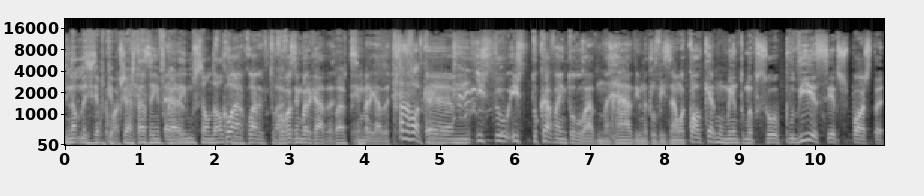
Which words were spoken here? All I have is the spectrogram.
Não, mas isso é porque, porque já estás a invocar uh, a emoção da altura. Claro, claro, tu claro. com a voz embargada. Claro que embargada. Estás a falar de quem? Uh, isto, isto tocava em todo lado, na rádio, na televisão. A qualquer momento uma pessoa podia ser exposta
